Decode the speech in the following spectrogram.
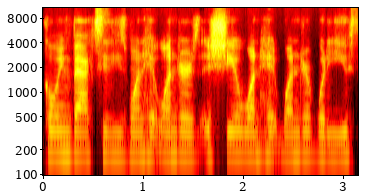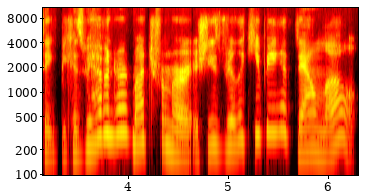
going back to these one-hit wonders, is she a one-hit wonder? What do you think? Because we haven't heard much from her. She's really keeping it down low.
